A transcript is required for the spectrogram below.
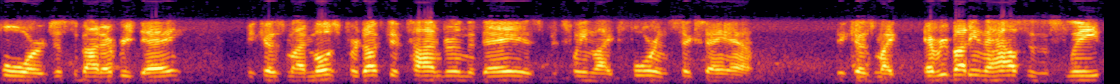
four just about every day because my most productive time during the day is between like four and six a.m. Because my everybody in the house is asleep.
